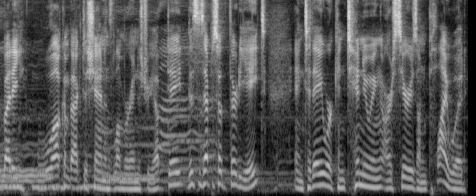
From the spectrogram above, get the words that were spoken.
everybody. Welcome back to Shannon's Lumber Industry Update. This is episode 38, and today we're continuing our series on plywood.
